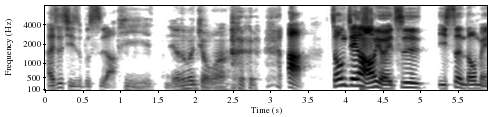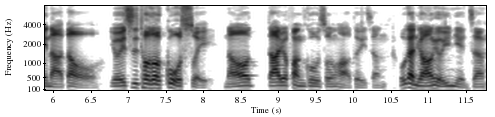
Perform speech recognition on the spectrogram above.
还是其实不是啊？屁，有那么久吗？啊！中间好像有一次一胜都没拿到，哦，有一次偷偷过水，然后大家就放过中华队这样。我感觉好像有一年这样，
